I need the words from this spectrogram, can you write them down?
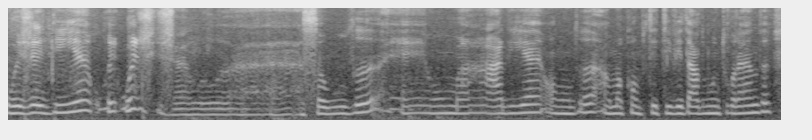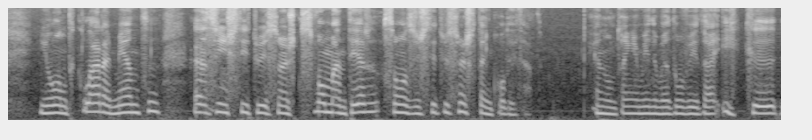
hoje em dia, hoje já a, saúde é uma área onde há uma competitividade muito grande e onde claramente as instituições que se vão manter são as instituições que têm qualidade. Eu não tenho a mínima dúvida e que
